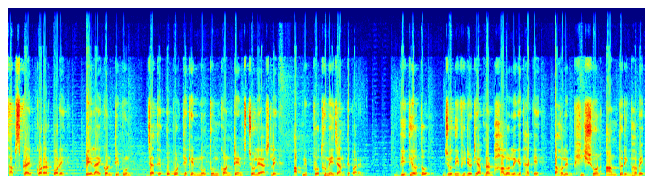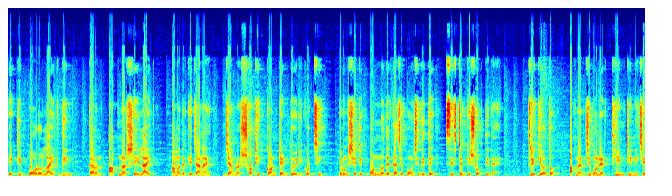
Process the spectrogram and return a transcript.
সাবস্ক্রাইব করার পরে বেল আইকন টিপুন, যাতে ওপর থেকে নতুন কন্টেন্ট চলে আসলে আপনি প্রথমেই জানতে পারেন। দ্বিতীয়ত, যদি ভিডিওটি আপনার ভালো লেগে থাকে, তাহলে ভীষণ আন্তরিকভাবে একটি বড় লাইক দিন, কারণ আপনার সেই লাইক আমাদেরকে জানায় যে আমরা সঠিক কন্টেন্ট তৈরি করছি এবং সেটি অন্যদের কাছে পৌঁছে দিতে সিস্টেমকে শক্তি দেয়। তৃতীয়ত, আপনার জীবনের থিমটি নিচে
